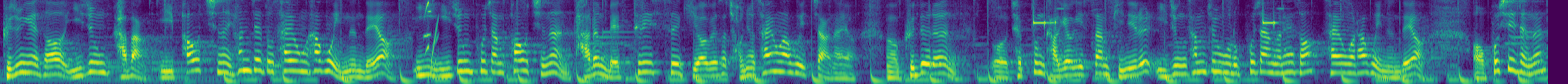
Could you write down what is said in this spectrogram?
그 중에서 이중 가방, 이 파우치는 현재도 사용하고 있는데요. 이 이중 포장 파우치는 다른 매트리스 기업에서 전혀 사용하고 있지 않아요. 어, 그들은 어, 제품 가격이 싼 비닐을 이중, 삼중으로 포장을 해서 사용을 하고 있는데요. 어, 포시즌은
